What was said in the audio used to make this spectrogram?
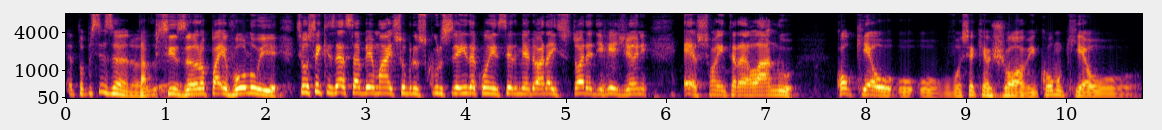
Eu tô precisando. Tá precisando para evoluir. Se você quiser saber mais sobre os cursos e ainda conhecer melhor a história de Regiane, é só entrar lá no. Qual que é o. o- o- você que é jovem, como que é o.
